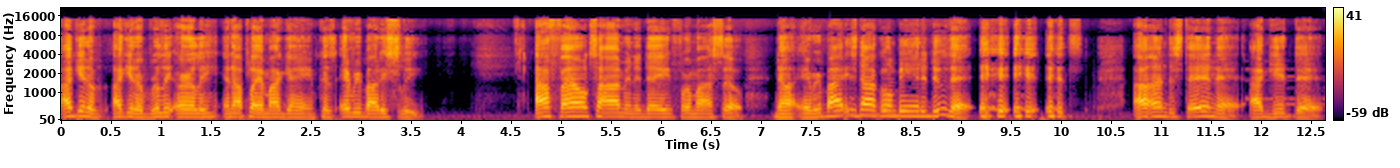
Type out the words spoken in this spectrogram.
I get up I get up really early and I play my game because everybody sleep. I found time in the day for myself. Now everybody's not gonna be able to do that. it's I understand that. I get that.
